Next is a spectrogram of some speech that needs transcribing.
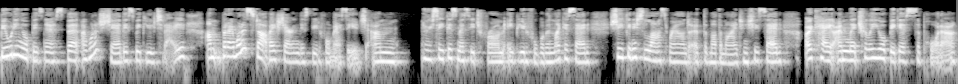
building your business. But I want to share this with you today. Um, but I want to start by sharing this beautiful message. Um, I received this message from a beautiful woman. Like I said, she finished the last round of the Mother Mind and she said, okay, I'm literally your biggest supporter.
